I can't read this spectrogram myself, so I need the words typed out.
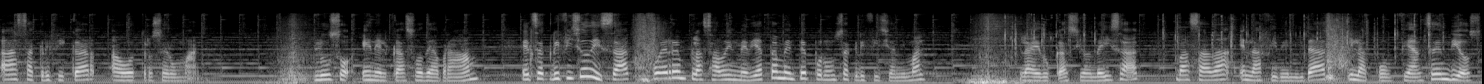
a sacrificar a otro ser humano. Incluso en el caso de Abraham, el sacrificio de Isaac fue reemplazado inmediatamente por un sacrificio animal. La educación de Isaac basada en la fidelidad y la confianza en Dios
